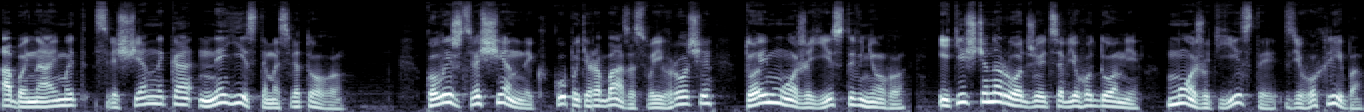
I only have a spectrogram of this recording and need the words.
або наймит священника не їстиме святого. Коли ж священник купить раба за свої гроші, той може їсти в нього, і ті, що народжуються в його домі, можуть їсти з його хліба.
